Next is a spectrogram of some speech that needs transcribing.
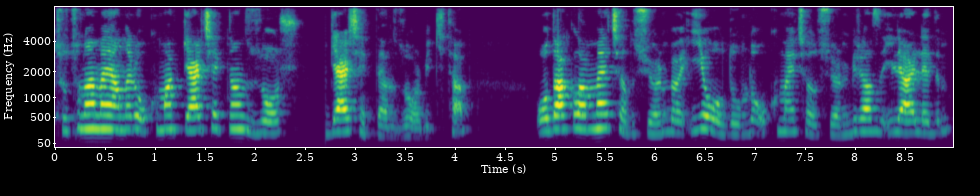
Tutunamayanları okumak gerçekten zor. Gerçekten zor bir kitap. Odaklanmaya çalışıyorum. Böyle iyi olduğumda okumaya çalışıyorum. Biraz ilerledim.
